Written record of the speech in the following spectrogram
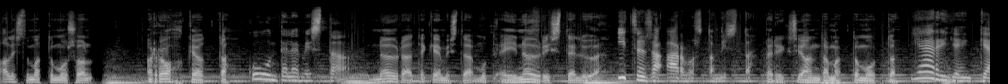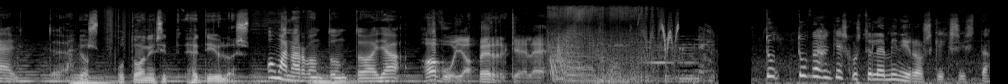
Alistumattomuus on rohkeutta, kuuntelemista, nöyrää tekemistä, mutta ei nöyristelyä, itsensä arvostamista, periksi antamattomuutta. järjen käyttöä, Jos putoaa, niin sit heti ylös. oman arvon tuntoa ja Havuja perkele. Tuu, tuu vähän keskustelemaan miniroskiksista.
